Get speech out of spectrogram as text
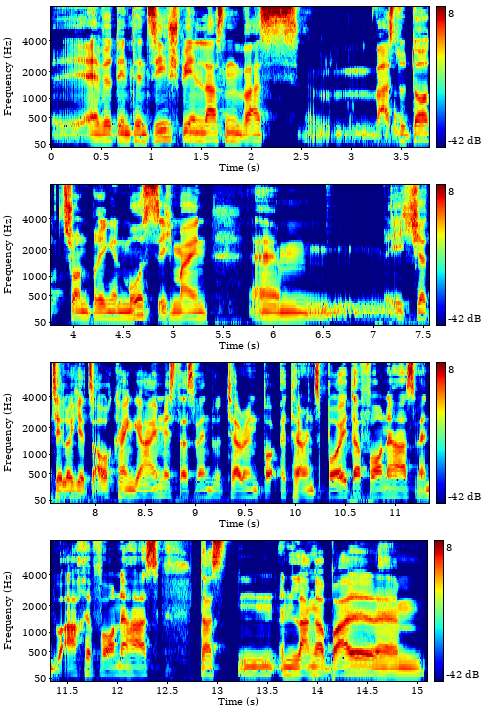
er wird intensiv spielen lassen, was, was du dort schon bringen musst. Ich meine, ähm, ich erzähle euch jetzt auch kein Geheimnis, dass wenn du Terence Boyd da vorne hast, wenn du Ache vorne hast, dass ein, ein langer Ball ähm,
